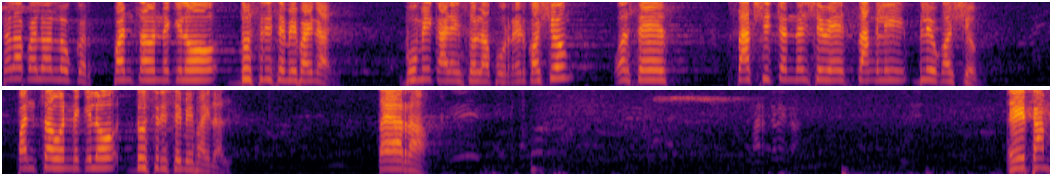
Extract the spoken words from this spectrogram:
चला पहिलवान लवकर. पंचावन्न किलो दुसरी semifinal Bhumi Kale Solapur. Red costume versus Sakshi Chandan Shive Sangli blue costume पंचावन्न किलो दुसरी सेमीफायनल तयार राहा. ए थांब.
